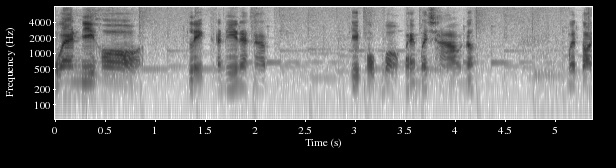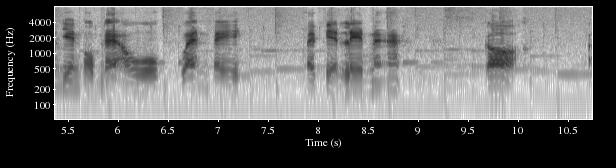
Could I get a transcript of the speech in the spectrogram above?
แว่นยี่ห้อเหล็กอันนี้นะครับ ที่ผมบอกไปเมื่อเช้าเนาะเมื่อตอนเย็นผมได้เอาแว่นไปไปเปลี่ยนเลนนะฮะ ก็เ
